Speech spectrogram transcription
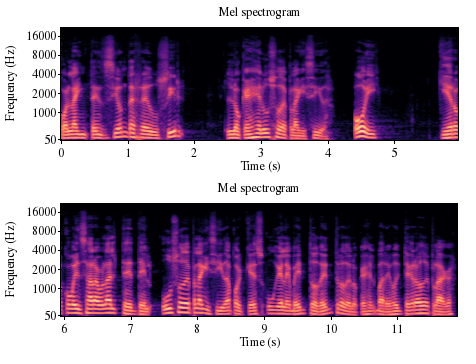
con la intención de reducir lo que es el uso de plaguicidas. Hoy quiero comenzar a hablarte del uso de plaguicida porque es un elemento dentro de lo que es el manejo integrado de plagas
